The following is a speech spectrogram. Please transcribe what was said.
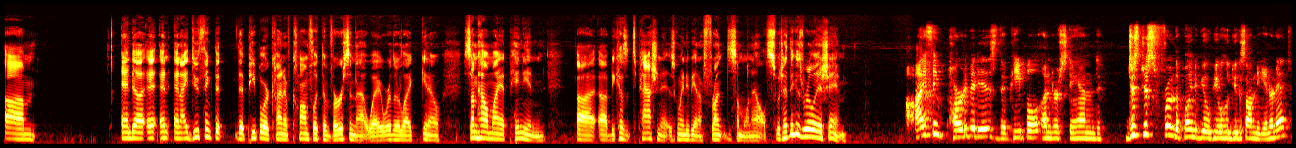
Um, and uh, and and I do think that that people are kind of conflict averse in that way, where they're like, you know, somehow my opinion, uh, uh, because it's passionate, is going to be an affront to someone else, which I think is really a shame. I think part of it is that people understand just just from the point of view of people who do this on the internet.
